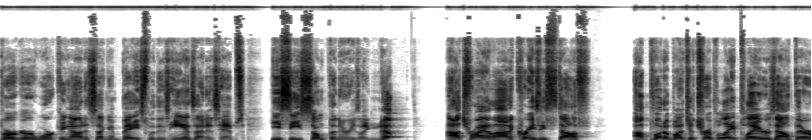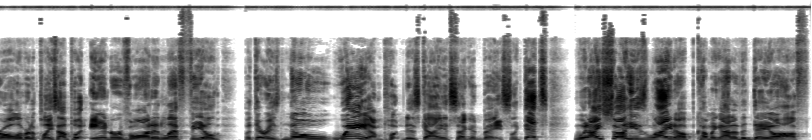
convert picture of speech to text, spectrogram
Burger working out at second base with his hands on his hips. He sees something there. He's like, nope, I'll try a lot of crazy stuff. I'll put a bunch of AAA players out there all over the place. I'll put Andrew Vaughn in left field, but there is no way I'm putting this guy at second base. Like that's when I saw his lineup coming out of the day off,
